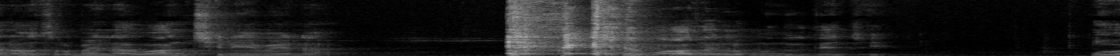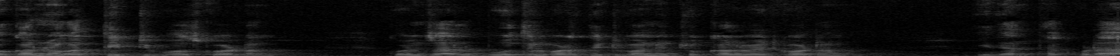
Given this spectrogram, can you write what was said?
అనవసరమైన అవాంఛనీయమైన వాదనలు ముందుకు తెచ్చి ఒకరిని ఒకరు తిట్టిపోసుకోవడం కొన్నిసార్లు బూతులు కూడా తిట్టుకొని చుక్కలు పెట్టుకోవటం ఇదంతా కూడా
